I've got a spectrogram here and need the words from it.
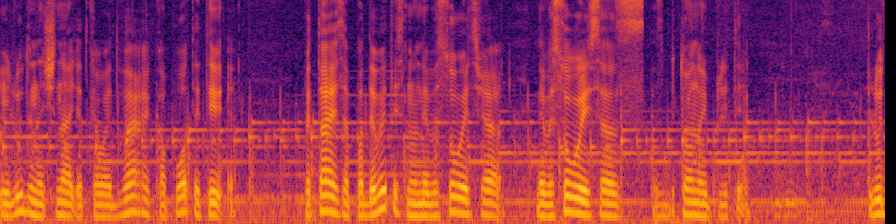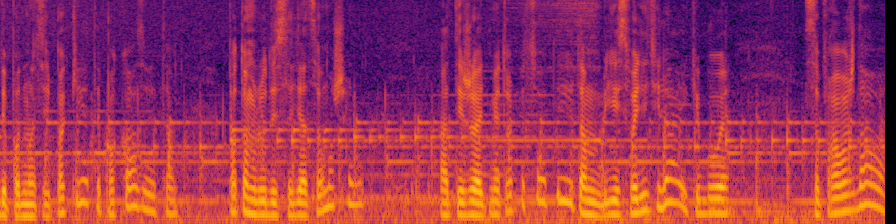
і люди починають відкривати двері, капоти. Ти питаєшся подивитись, але не висовуєшся, не висовуєшся з, з бетонної плити. Люди підносять пакети, показують там. Потім люди садяться в машину, від'їжджають метро 500, і там є водителя, які були супровождали,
